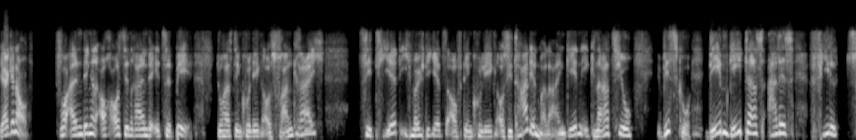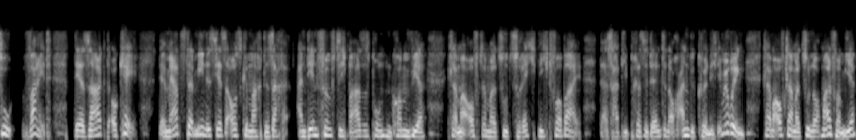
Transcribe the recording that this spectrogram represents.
Ja, genau vor allen Dingen auch aus den Reihen der EZB. Du hast den Kollegen aus Frankreich, zitiert. Ich möchte jetzt auf den Kollegen aus Italien mal eingehen, Ignazio Visco. Dem geht das alles viel zu weit. Der sagt, okay, der Märztermin ist jetzt ausgemachte Sache. An den 50 Basispunkten kommen wir, Klammer auf, Klammer zu, zu Recht nicht vorbei. Das hat die Präsidentin auch angekündigt. Im Übrigen, Klammer auf, Klammer zu, nochmal von mir.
